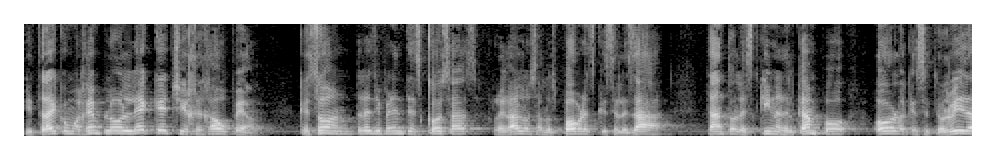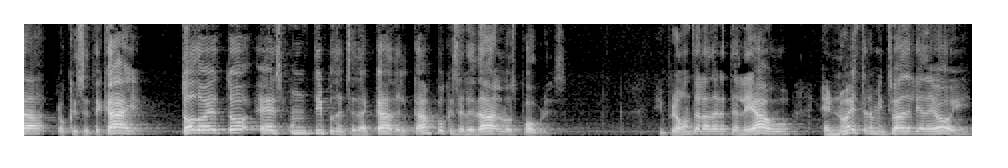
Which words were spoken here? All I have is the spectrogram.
Y trae como ejemplo leke upea, que son tres diferentes cosas, regalos a los pobres que se les da, tanto la esquina del campo, o lo que se te olvida, lo que se te cae. Todo esto es un tipo de tzedakah del campo que se le da a los pobres. Y pregunta la de Eliyahu, en nuestra mitzvah del día de hoy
